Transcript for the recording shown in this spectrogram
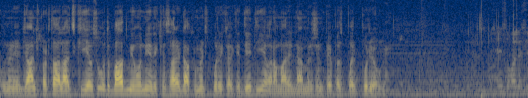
उन्होंने जाँच पड़ताल आज की है उसको तो बाद में होनी है लेकिन सारे डॉक्यूमेंट्स पूरे करके दे दिए और हमारे नॉमिनेशन पेपर्स पूरे हो गए। अच्छा इस हवाले से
